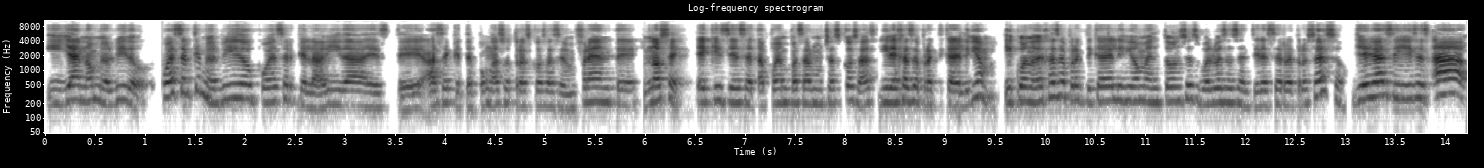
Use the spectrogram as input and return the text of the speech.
y ya no me olvido. Puede ser que me olvido, puede ser que la vida este, hace que te pongas otras cosas enfrente, no sé, X, Y, Z, pueden pasar muchas cosas y dejas de practicar el idioma. Y cuando dejas de practicar el idioma, entonces vuelves a sentir ese retroceso. Llegas y dices, ah,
